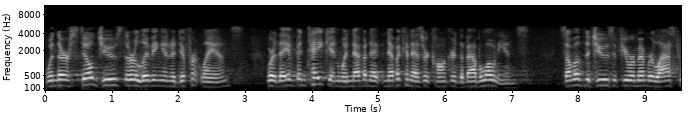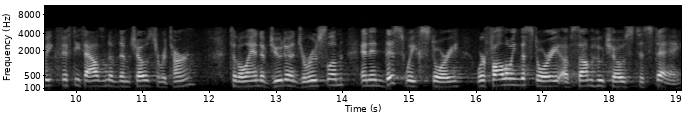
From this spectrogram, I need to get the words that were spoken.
when there are still Jews that are living in a different lands where they have been taken when Nebuchadnezzar conquered the Babylonians. Some of the Jews, if you remember last week, 50,000 of them chose to return to the land of Judah and Jerusalem. And in this week's story, we're following the story of some who chose to stay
